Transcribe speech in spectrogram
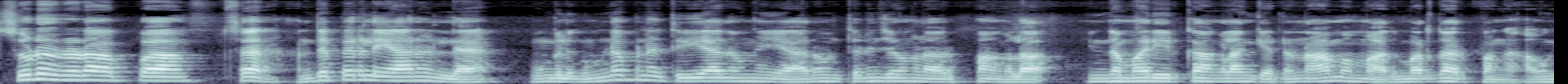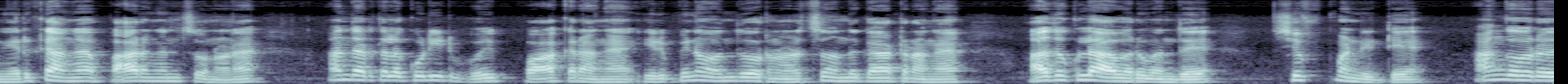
சுடரோட அப்பா சார் அந்த பேரில் யாரும் இல்லை. உங்களுக்கு முன்ன பின்ன தெரியாதவங்க யாரும் தெரிஞ்சவங்களா இருப்பாங்களா? இந்த மாதிரி இருக்காங்களான்னு கேட்டோன்னா ஆமாம்மா அது மாதிரி தான் இருப்பாங்க. அவங்க இருக்காங்க பாருங்கன்னு சொன்னோன்னே அந்த இடத்துல கூட்டிகிட்டு போய் பார்க்குறாங்க இருப்பினும் வந்து ஒரு நர்ஸ் வந்து காட்டுறாங்க. அதுக்குள்ளே அவர் வந்து ஷிஃப்ட் பண்ணிவிட்டு அங்கே ஒரு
